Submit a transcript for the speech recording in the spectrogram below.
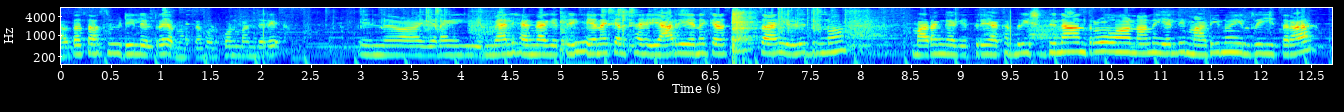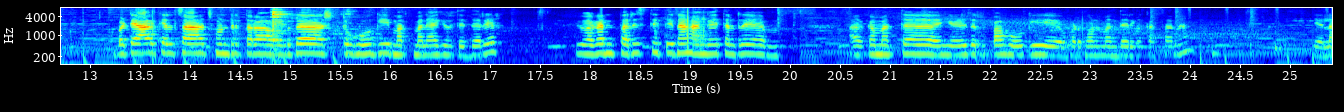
ಅರ್ಧ ತಾಸು ಹಿಡಿಲಿಲ್ರಿ ಮತ್ತೆ ಹೊಡ್ಕೊಂಡು ಬಂದೇರಿ ಇನ್ನು ಏನ ಇನ್ಮೇಲೆ ಹೆಂಗಾಗೈತ್ರಿ ಏನೋ ಕೆಲಸ ಯಾರು ಏನೋ ಕೆಲಸ ಹೇಳಿದ್ರು ಮಾಡಂಗಾಗೈತ್ರಿ. ಯಾಕಂದ್ರೆ ಇಷ್ಟು ದಿನ ಅಂದರೂ ನಾನು ಎಲ್ಲಿ ಮಾಡಿನೂ ಇಲ್ರಿ ಈ ಥರ ಬಟ್ ಯಾರು ಕೆಲಸ ಹಚ್ಕೊಂಡಿರ್ತಾರ ಅವ್ರದ ಅಷ್ಟು ಹೋಗಿ ಮತ್ತೆ ಮನ್ಯಾಗ ಇರ್ತಿದ್ದೆ ರೀ ಇವಾಗಿನ ಪರಿಸ್ಥಿತಿನ ಹಂಗೈತಲ್ರಿ. ಅದಕ್ಕೆ ಮತ್ತೆ ಹೇಳಿದ್ರಪ್ಪ ಹೋಗಿ ಹೊಡ್ಕೊಂಡು ಬಂದೇರಿ ಕಸನ. ಎಲ್ಲ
